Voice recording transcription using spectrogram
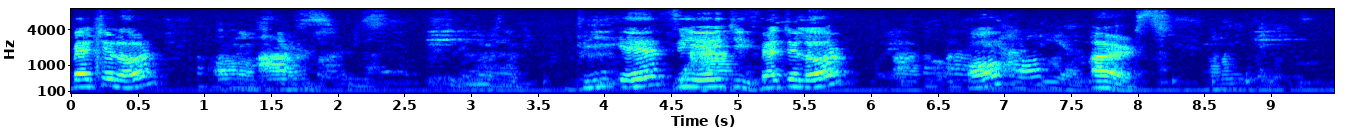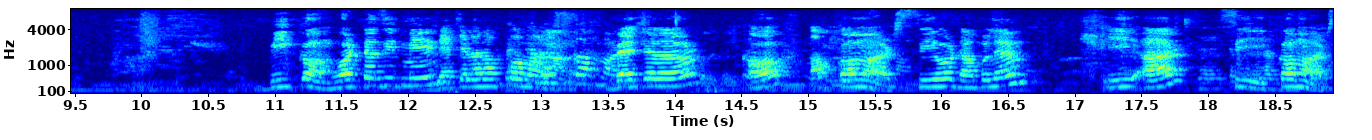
Bachelor. Of Arts. B A C H E Bachelor of Arts. BCom. What does it mean? Bachelor of Commerce. Bachelor of Commerce. C O M M E R C Commerce.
